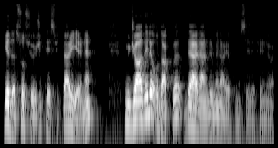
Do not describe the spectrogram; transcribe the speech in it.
ya da sosyolojik tespitler yerine mücadele odaklı değerlendirmeler yapılması hedefleniyor.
